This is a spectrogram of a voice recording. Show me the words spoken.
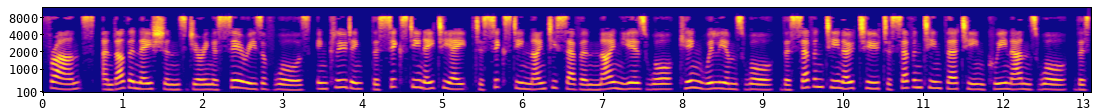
France, and other nations during a series of wars, including, the 1688–1697 Nine Years' War King William's War, the 1702–1713 Queen Anne's War, the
